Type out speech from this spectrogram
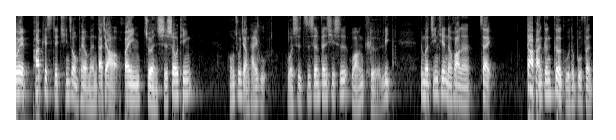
各位 Podcast 的听众朋友们，大家好，欢迎准时收听红猪讲台股，我是资深分析师王可立。那么今天的话呢，在大盘跟个股的部分，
